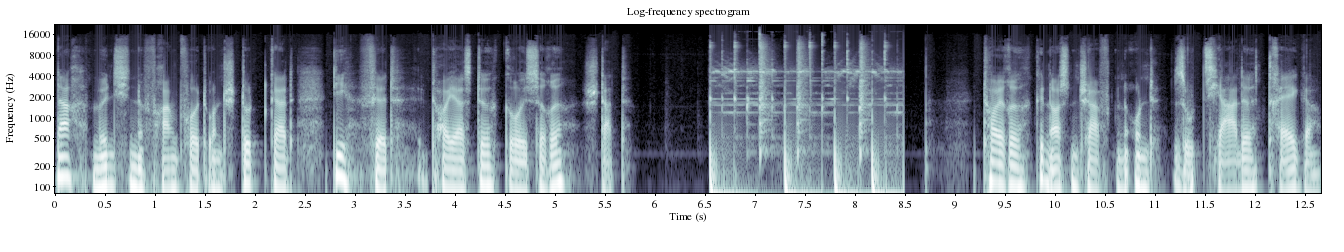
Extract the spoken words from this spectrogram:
nach München, Frankfurt und Stuttgart die viertteuerste größere Stadt. Teure Genossenschaften und soziale Träger.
